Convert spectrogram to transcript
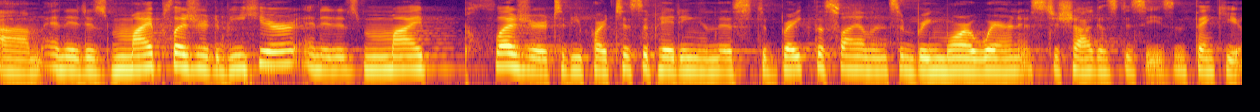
Um, and it is my pleasure to be here, and it is my pleasure to be participating in this to break the silence and bring more awareness to Chagas disease. And thank you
